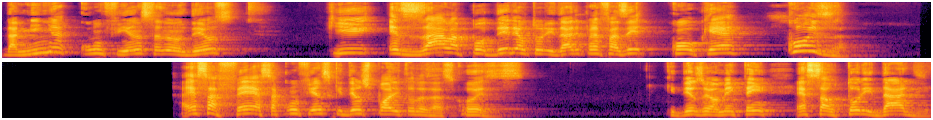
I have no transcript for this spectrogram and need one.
da minha confiança no Deus que exala poder e autoridade para fazer qualquer coisa. Essa fé, essa confiança que Deus pode todas as coisas, que Deus realmente tem essa autoridade,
